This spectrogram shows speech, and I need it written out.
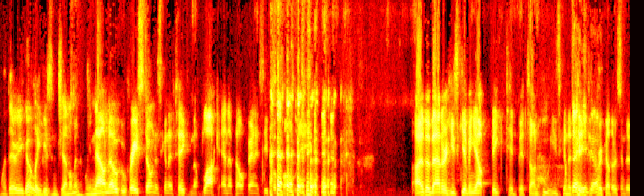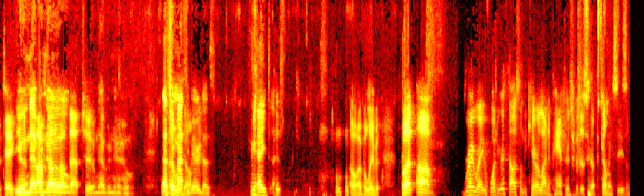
Well, there you go, ladies and gentlemen. We now know who Ray Stone is going to take in the Flock NFL Fantasy Football League. Either that, or he's giving out fake tidbits on who he's going to take to trick others into taking. You'll never I've know. thought about that too. You too. never know. That's No, what Matthew. Berry does. yeah, he does. Oh, I believe it. But um, Ray, Ray, what are your thoughts on the Carolina Panthers for this upcoming season?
